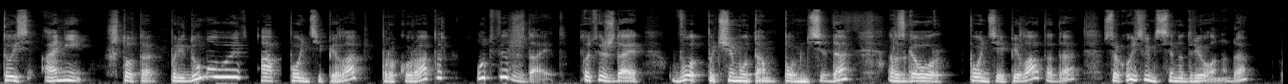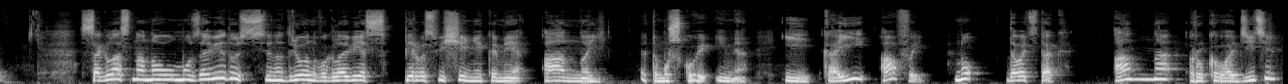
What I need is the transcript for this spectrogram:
То есть они что-то придумывают, а Понтий Пилат, прокуратор, утверждает. Утверждает, вот почему там, помните, да, разговор Понтия Пилата, да, с руководителем Синодриона, да. Согласно Новому Завету, Синодрион во главе с первосвященниками Анной, это мужское имя, и Каи Афой, ну, давайте так, Анна – руководитель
